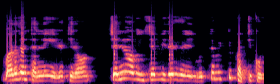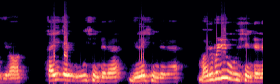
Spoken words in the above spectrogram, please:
வரதன் தன்னை இழக்கிறான். சென்னாவின் செவ்விதழ்களில் முத்தமிட்டு பற்றி கொள்கிறான். கைகள் ஊகின்றன விளைகின்றன மறுபடி ஊர்கின்றன.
